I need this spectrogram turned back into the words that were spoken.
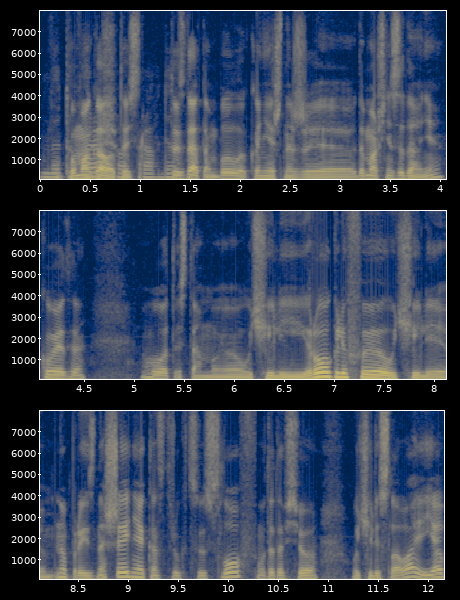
ну это помогало. хорошо, то есть правда. то есть, да, там было, конечно же, домашнее задание какое-то. Вот, то есть там мы учили иероглифы, учили, ну, произношение, конструкцию слов, вот это все, учили слова, и я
